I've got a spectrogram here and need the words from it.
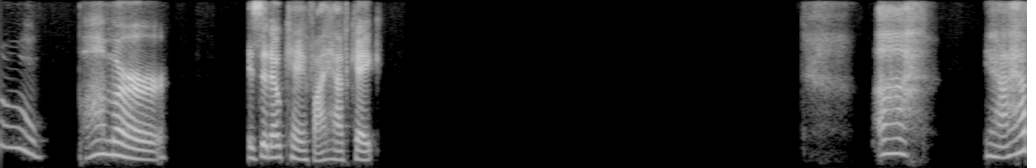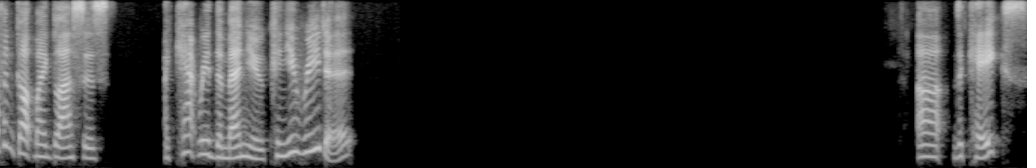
Oh, bummer. Is it okay if I have cake? Uh, yeah, I haven't got my glasses. I can't read the menu. Can you read it? Uh, the cakes.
